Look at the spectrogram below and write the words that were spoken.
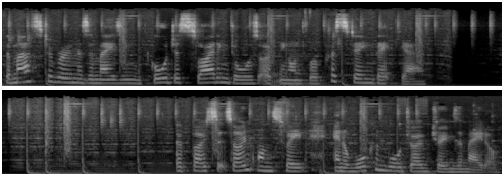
The master room is amazing with gorgeous sliding doors opening onto a pristine backyard. It boasts its own ensuite and a walk-in wardrobe dreams are made of.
